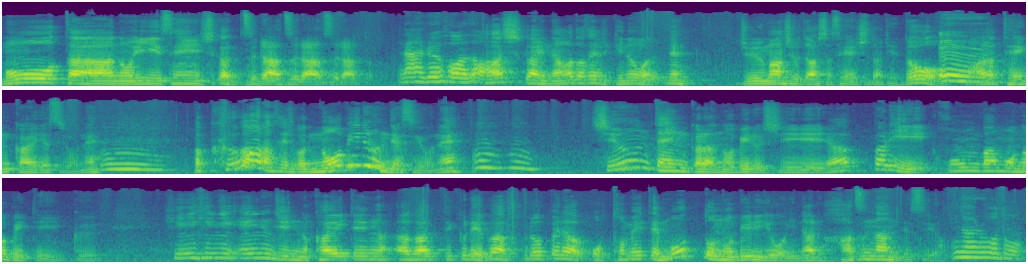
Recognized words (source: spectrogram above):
モーターのいい選手がずらずらずらと。なるほど。確かに永田選手昨日はね10万種出した選手だけど、えー、あれは展開ですよね、うん、やっぱ桑原選手が伸びるんですよね、うんうん、試運転から伸びるしやっぱり本番も伸びていく。日に日にエンジンの回転が上がってくればプロペラを止めてもっと伸びるようになるはずなんですよ。なるほど。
